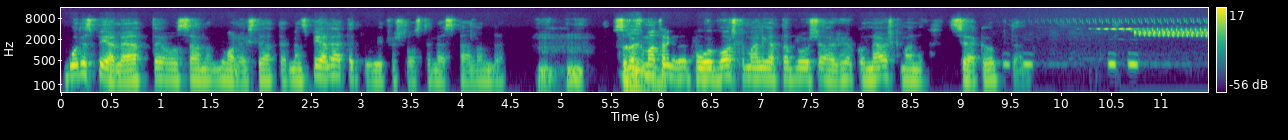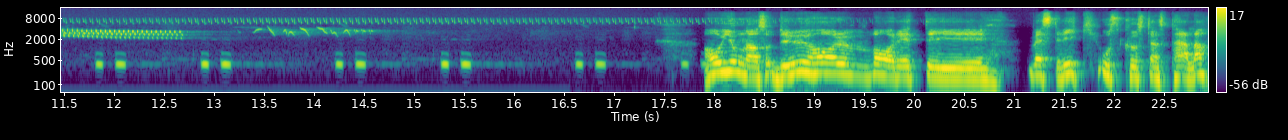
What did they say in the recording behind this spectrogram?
både spelläte och sen varningsläte, men spellätet är förstås det mest spännande. Mm. Så då får man ta reda på var ska man leta blå kärrhök och när ska man söka upp den. Ja, Jonas, du har varit i Västervik, ostkustens pärla.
